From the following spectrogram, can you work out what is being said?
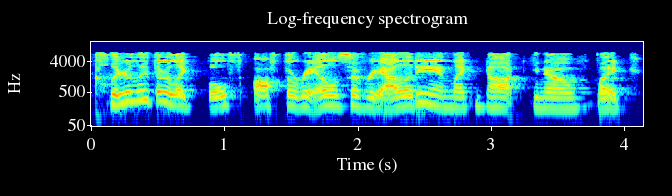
clearly they're like both off the rails of reality and like not, you know, like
